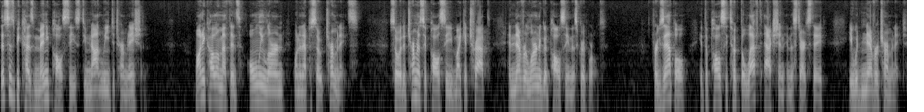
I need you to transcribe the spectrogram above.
This is because many policies do not lead to termination. Monte Carlo methods only learn when an episode terminates. So a deterministic policy might get trapped and never learn a good policy in this grid world. For example, if the policy took the left action in the start state, it would never terminate.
